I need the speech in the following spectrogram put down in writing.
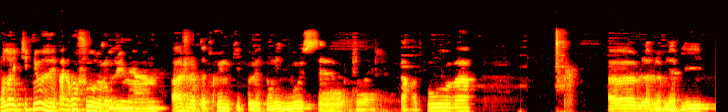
Bon, dans les petites news, il n'y pas grand chose aujourd'hui, mais... Euh... Ah, j'en ai peut-être une qui peut être dans les news, c'est... Je la retrouve... Euh, blablabli...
